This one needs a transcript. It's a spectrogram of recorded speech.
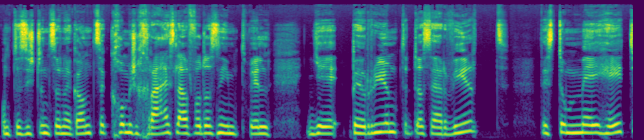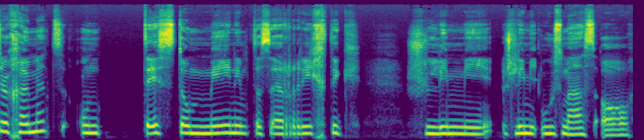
Und das ist dann so ein ganz komischer Kreislauf, der das nimmt, weil je berühmter das er wird, desto mehr Hater kommen und desto mehr nimmt das ein richtig schlimme, schlimme Ausmaß an.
